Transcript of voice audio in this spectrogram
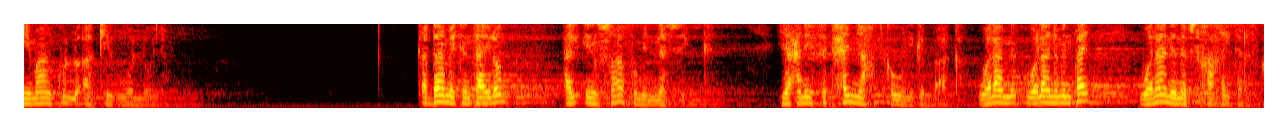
ኢማን ኩሉ ኣኪብዎ ኣሎ ኢሎም ቀዳመይቲ እንታይ ኢሎም ኣልእንሳፍ ምን ነፍሲክ ያዕኒ ፍትሐኛ ክትከውን ይግብኣካ ወላ ንምንታይ ወላ ንነብስኻ ከይተረፍካ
